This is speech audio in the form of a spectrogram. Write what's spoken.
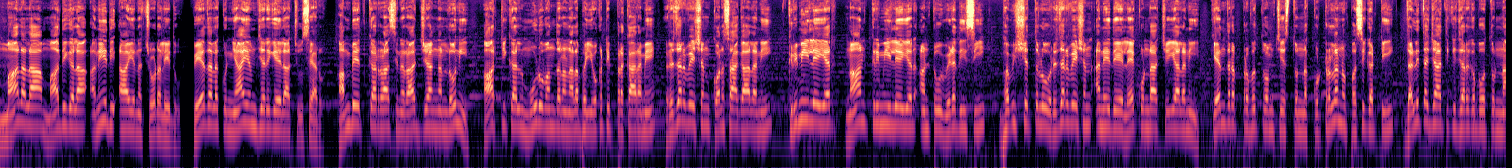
మాలలా మాదిగలా అనేది ఆయన చూడలేదు. పేదలకు న్యాయం జరిగేలా చూశారు. అంబేద్కర్ రాసిన రాజ్యాంగంలోని ఆర్టికల్ మూడు వందల నలభై ఒకటి ప్రకారమే రిజర్వేషన్ కొనసాగాలని క్రిమీలేయర్ నాన్ క్రిమీలేయర్ అంటూ విడదీసి భవిష్యత్తులో రిజర్వేషన్ అనేదే లేకుండా చేయాలని కేంద్ర ప్రభుత్వం చేస్తున్న కుట్రలను పసిగట్టి దళిత జాతికి జరగబోతున్న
